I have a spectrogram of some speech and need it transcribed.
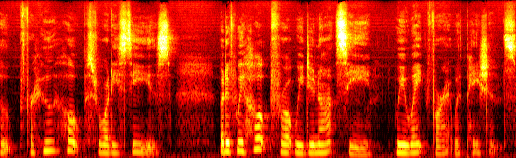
hope, for who hopes for what he sees? But if we hope for what we do not see, we wait for it with patience.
